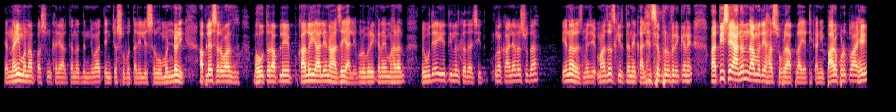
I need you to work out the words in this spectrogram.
त्यांनाही मनापासून खऱ्या अर्थानं धन्यवाद. त्यांच्यासोबत आलेले सर्व मंडळी आपल्या सर्वां भाऊ तर आपले कालही आले ना आजही आले. बरोबर आहे का नाही महाराज? मग उद्या येतीलच कदाचित. पुन्हा काल्याला सुद्धा? येणारच. म्हणजे माझंच कीर्तन आहे काल्याचं बरोबर आहे का नाही? अतिशय आनंदामध्ये हा सोहळा आपला या ठिकाणी पार पडतो आहे.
